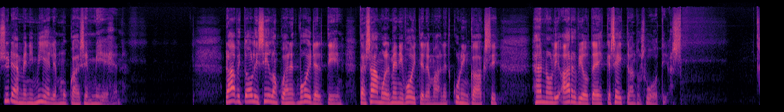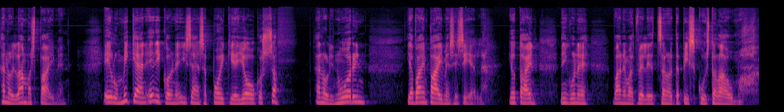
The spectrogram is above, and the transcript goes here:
Sydämeni mielen mukaisen miehen. Daavid oli silloin, kun hänet voideltiin, tai Samuel meni voitelemaan hänet kuninkaaksi, hän oli arviolta ehkä 17-vuotias. Hän oli lammaspaimen. Ei ollut mikään erikoinen isänsä poikien joukossa. Hän oli nuorin ja vain paimensi siellä. Jotain, niin kuin ne vanhemmat veljet sanoivat, että piskuista laumaa.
